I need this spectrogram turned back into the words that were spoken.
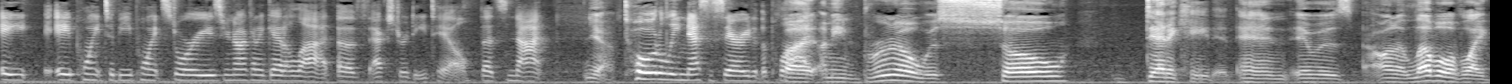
a a point to b point stories. You're not going to get a lot of extra detail. That's not yeah totally necessary to the plot. but i mean bruno was so dedicated and it was on a level of like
